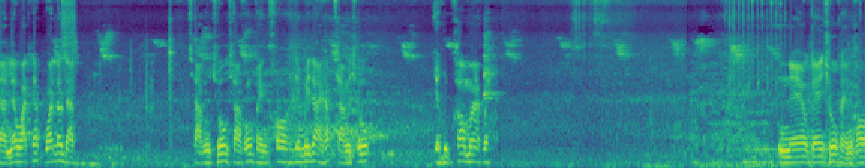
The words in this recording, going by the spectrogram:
ดัดแล้ววัดครับ วัดแล้วดัดฉากของโชคฉากของแผงคอยังไม่ได้ครับฉากของโชคยังหุบเข้ามากเลยแนวแกนโชคแผงคอ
